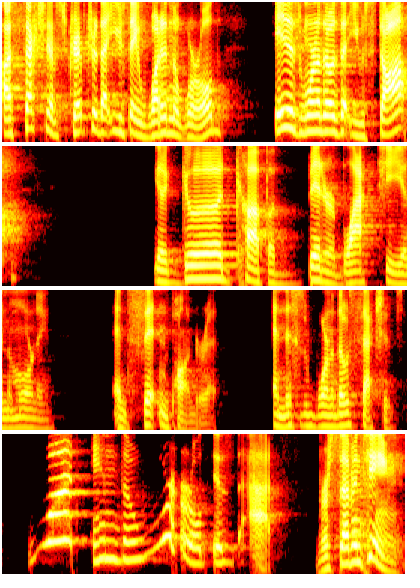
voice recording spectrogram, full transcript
a section of scripture that you say, what in the world, it is one of those that you stop, get a good cup of bitter black tea in the morning, and sit and ponder it. And this is one of those sections. What in the world is that? Verse 17.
